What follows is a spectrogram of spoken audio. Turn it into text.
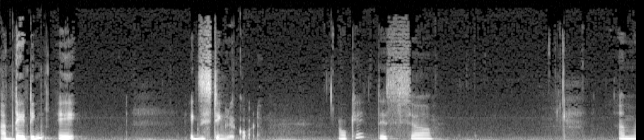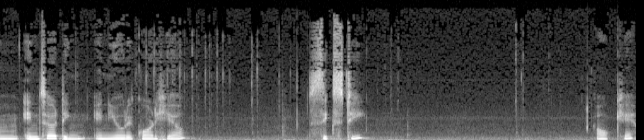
updating a existing record. Okay this uh, I'm inserting a new record here. 60 okay.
